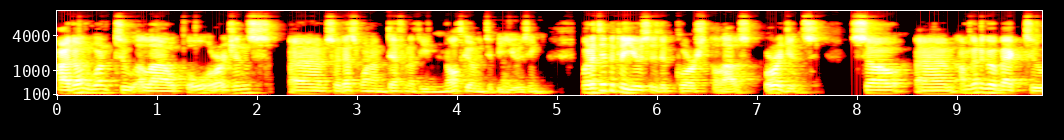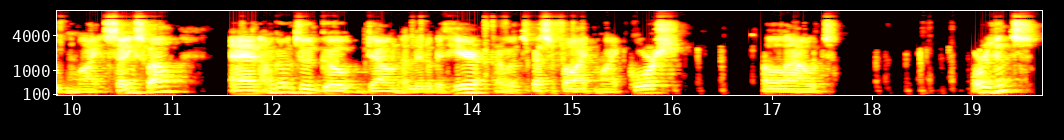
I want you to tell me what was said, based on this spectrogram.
I don't want to allow all origins, um, so that's one I'm definitely not going to be using. What I typically use is the CORS allows origins. So um, I'm going to go back to my settings file and I'm going to go down a little bit here. I'm going to specify my CORS allowed origins.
